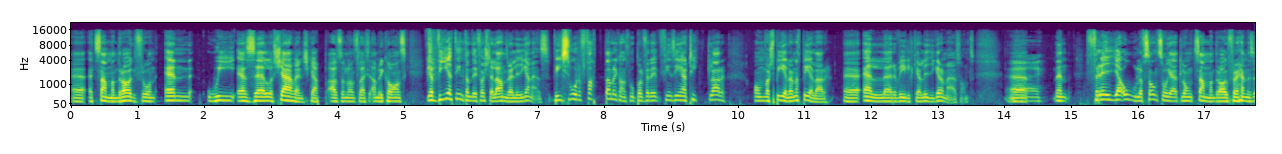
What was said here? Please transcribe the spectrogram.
Eh, ett sammandrag från NWSL Challenge Cup, alltså någon slags amerikansk, jag vet inte om det är första eller andra ligan ens. Det är svårt att fatta amerikansk fotboll för det finns inga artiklar om var spelarna spelar, eh, eller vilka ligor de är och sånt. Men Freja Olofsson såg jag ett långt sammandrag för hennes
